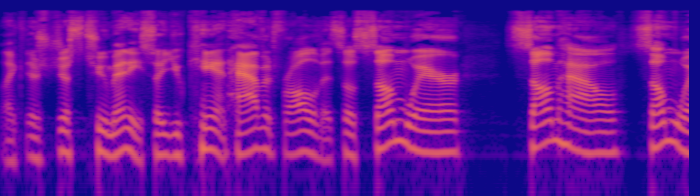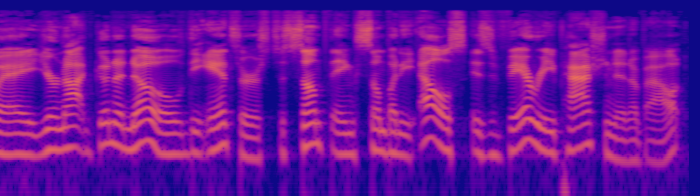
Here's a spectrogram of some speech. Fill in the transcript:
Like there's just too many, so you can't have it for all of it. So somewhere somehow, some way, you're not going to know the answers to something somebody else is very passionate about.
